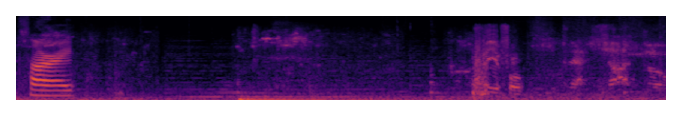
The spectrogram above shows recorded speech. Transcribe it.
It's alright. Not your fault. That shot, though.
